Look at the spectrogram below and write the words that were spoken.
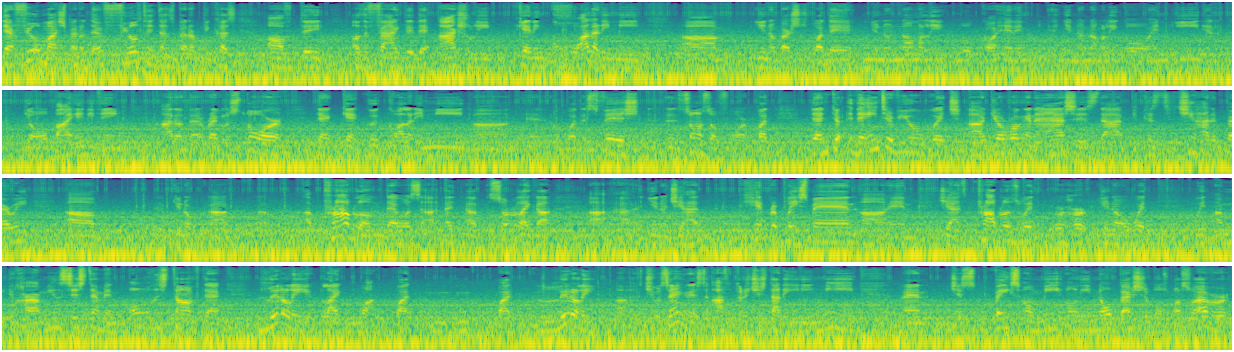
they feel much better. They feel ten times better because of the of the fact that they're actually getting quality meat. Um, you know, versus what they you know normally will go ahead and you know normally go and eat and know buy anything out of the regular store. They get good quality meat, uh, whether fish and so on and so forth. But the the interview which uh, Joe Rogan asked is that because she had a very uh, you know uh, a problem that was a, a, a sort of like a, you know she had hip replacement uh, and she has problems with her you know with with um, her immune system and all this stuff that literally like what what what literally uh, she was saying is after she started eating meat and just based on meat only no vegetables whatsoever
